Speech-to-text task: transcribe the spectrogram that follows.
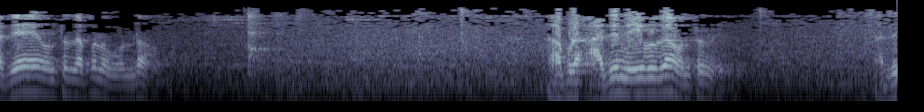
అదే ఉంటుంది తప్ప నువ్వు ఉండవు అప్పుడు అది నీవుగా ఉంటుంది అది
